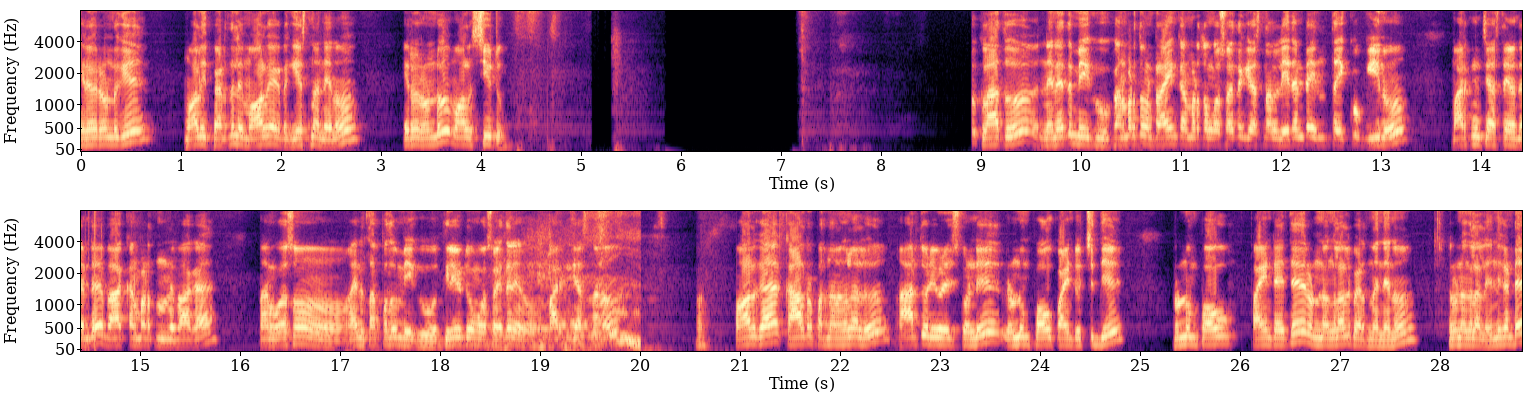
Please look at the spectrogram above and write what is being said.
ఇరవై రెండుకి మామూలుగా పెడతలే మామూలుగా ఇక్కడ గీస్తున్నాను నేను. ఇరవై రెండు మామూలుగా సీటు. క్లాత్ నేనైతే మీకు కనబడుతున్న డ్రాయింగ్ కనబడతాం కోసం అయితే గీస్తున్నాను. లేదంటే ఇంత ఎక్కువ గీను. మార్కింగ్ చేస్తే ఏంటంటే బాగా కనబడుతుంది బాగా. దానికోసం ఆయన తప్పదు మీకు తెలియటం కోసం అయితే నేను మార్కింగ్ చేస్తున్నాను. మామూలుగా కాలర్ పద్నాలుగు అంగుళాలు. ఆరుతో డివైడ్ చేసుకోండి. రెండు పావు పాయింట్ వచ్చింది రెండు పావు పాయింట్ అయితే రెండు అంగుళాలు పెడుతున్నాను నేను. రెండు అంగుళాలు. ఎందుకంటే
